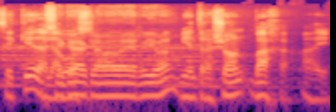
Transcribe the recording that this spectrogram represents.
Se queda la se voz queda clavado ahí arriba. mientras John baja ahí.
